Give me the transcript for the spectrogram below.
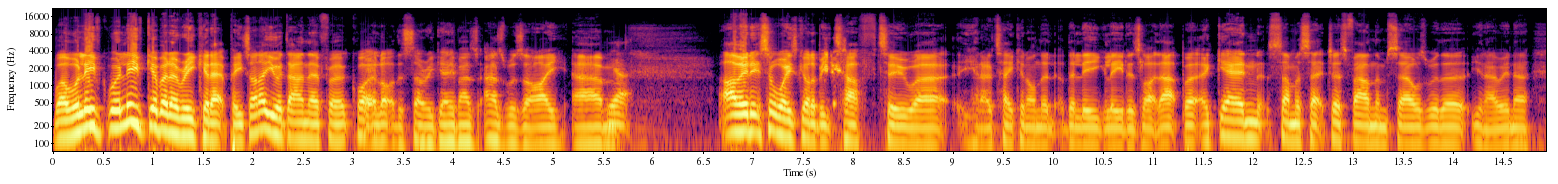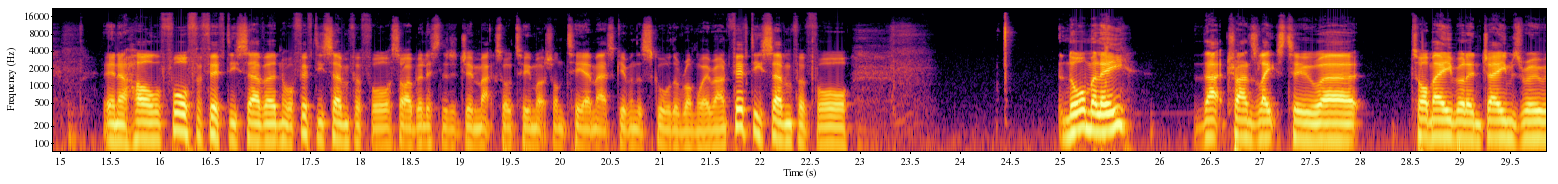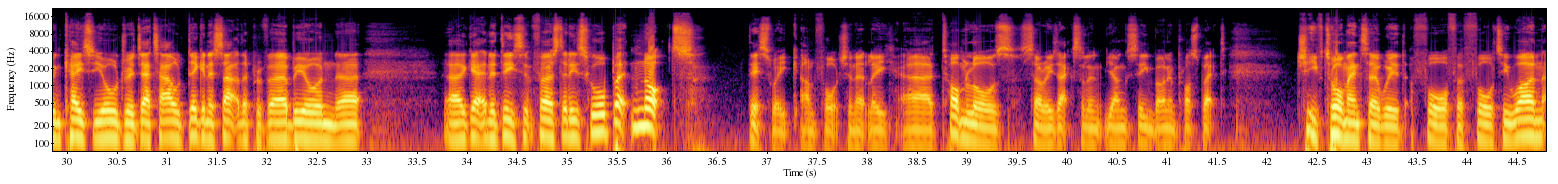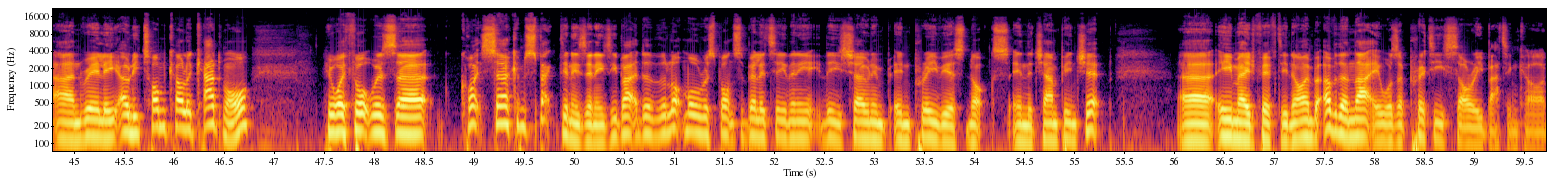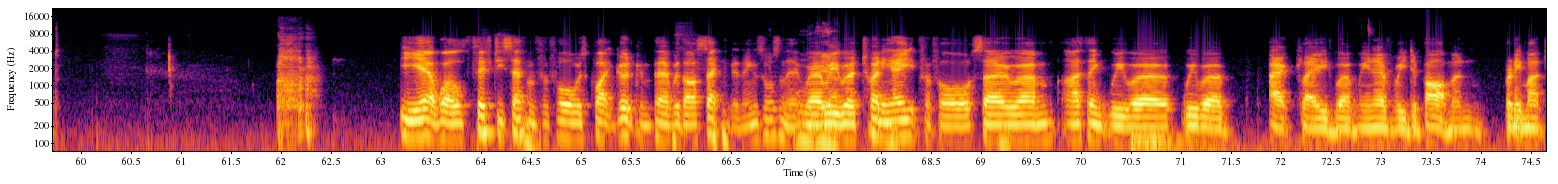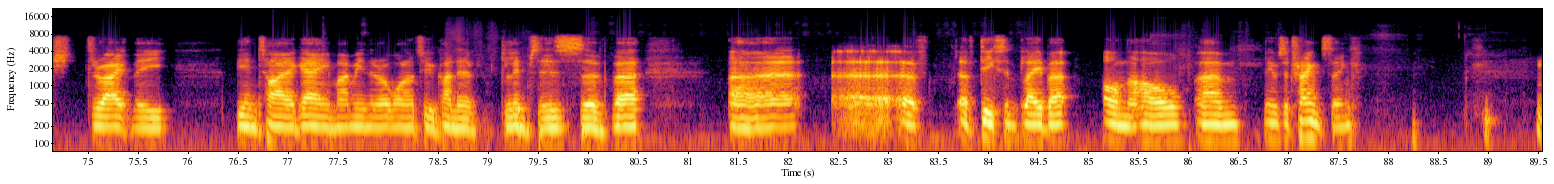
Well, we'll leave we'll leave Gibbo to reconnect, Pete. I know you were down there for quite yeah. a lot of the Surrey game, as as was I. Um, yeah. I mean, it's always got to be tough to uh, you know taking on the the league leaders like that. But again, Somerset just found themselves with a you know in a in a hole four for fifty seven or fifty seven for four. So I've been listening to Jim Maxwell too much on TMS, given the score the wrong way around. Fifty seven for four. Normally, that translates to uh, Tom Abell and James Rew and Kasey Aldridge et al. digging us out of the proverbial and uh, uh, getting a decent first inning score, but not this week, unfortunately. Uh, Tom Lawes, Surrey's excellent young seam bowling prospect, chief tormentor with four for 41, and really only Tom Kohler-Cadmore, who I thought was uh, quite circumspect in his innings. He batted a lot more responsibility than he, he's shown in, in previous knocks in the championship. Uh, he made 59, but other than that, it was a pretty sorry batting card. Yeah, well, 57 for four was quite good compared with our second innings, wasn't it? Where yeah. we were 28 for four. So um, I think we were we were outplayed, weren't we, in every department, pretty much throughout the the entire game. I mean, there are one or two kind of glimpses of uh, uh, uh, of of decent play, but on the whole, um, it was a trouncing.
